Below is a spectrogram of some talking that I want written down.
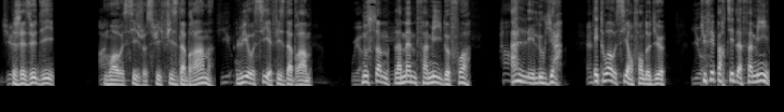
Jésus dit, Moi aussi je suis fils d'Abraham, lui aussi est fils d'Abraham. Nous sommes la même famille de foi. Alléluia. Et toi aussi, enfant de Dieu, tu fais partie de la famille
